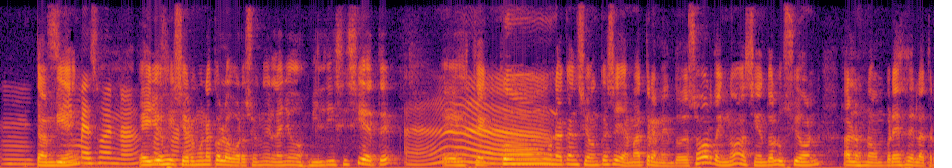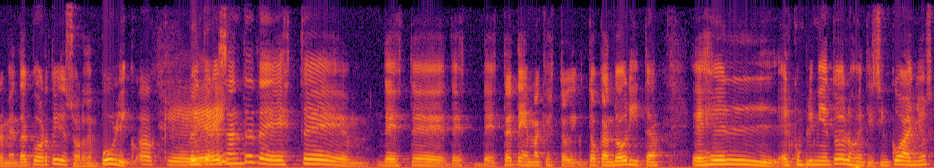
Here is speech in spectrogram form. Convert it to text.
Mm, También Sí, me suena. me Ellos suena. hicieron una colaboración en el año 2017 Ah. este, con una canción que se llama Tremendo Desorden, ¿no? Haciendo alusión a los nombres de la Tremenda Corte y Desorden Público. Lo interesante de este, de este, de, de este tema que estoy tocando ahorita es el, el cumplimiento de los 25 años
